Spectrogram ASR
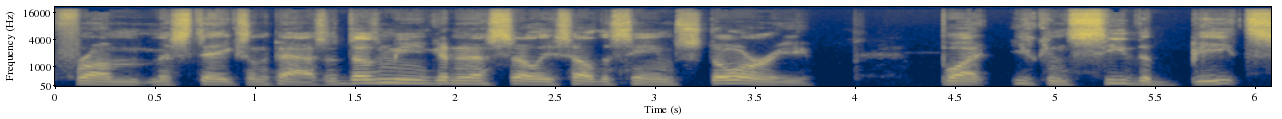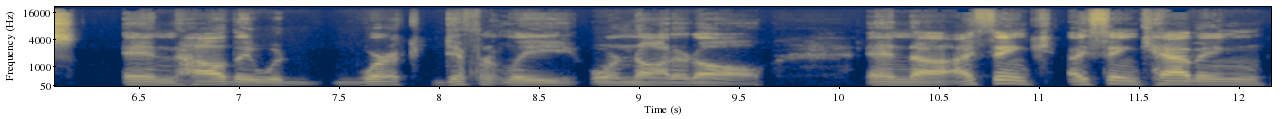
from mistakes in the past it doesn't mean you're going to necessarily tell the same story but you can see the beats and how they would work differently or not at all and uh, i think i think having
